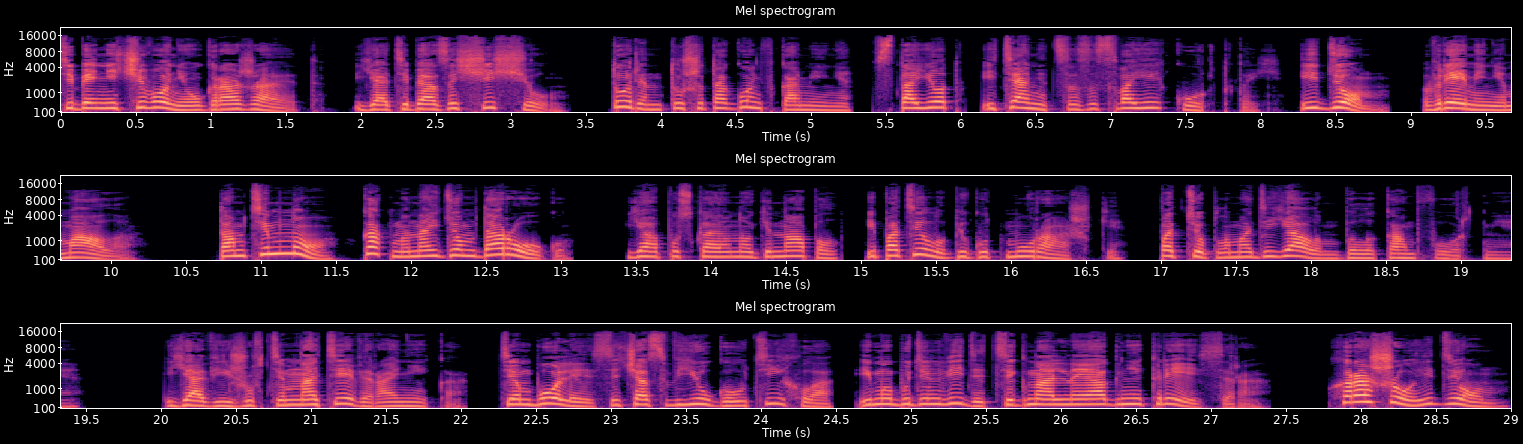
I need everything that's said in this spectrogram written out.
Тебе ничего не угрожает. Я тебя защищу. Торин тушит огонь в камине, встает и тянется за своей курткой. Идем. Времени мало. Там темно. Как мы найдем дорогу? Я опускаю ноги на пол, и по телу бегут мурашки. Под теплым одеялом было комфортнее. Я вижу в темноте, Вероника. Тем более сейчас вьюга утихла, и мы будем видеть сигнальные огни крейсера. «Хорошо, идем».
